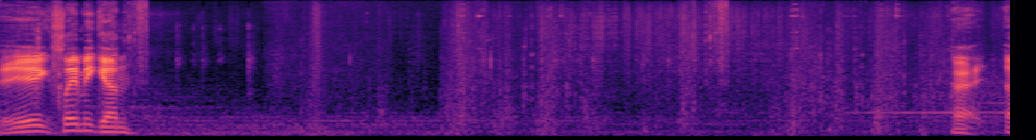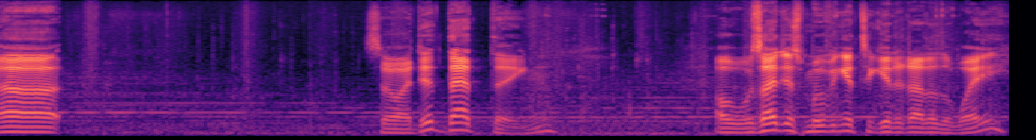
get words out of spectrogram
Big flamey gun. Alright, uh... So I did that thing. Oh, was I just moving it to get it out of the way?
